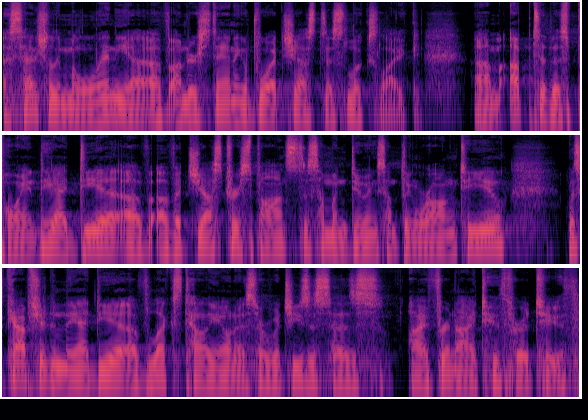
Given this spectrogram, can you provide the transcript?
essentially millennia of understanding of what justice looks like. Um, up to this point, the idea of, of a just response to someone doing something wrong to you was captured in the idea of lex talionis, or what Jesus says, eye for an eye, tooth for a tooth.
